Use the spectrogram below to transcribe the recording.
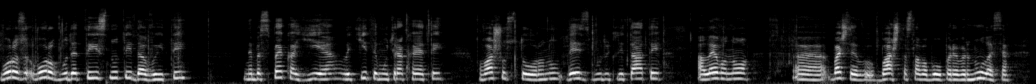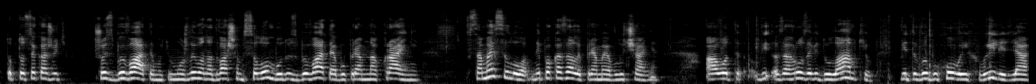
Ворог, буде тиснути, давити. Небезпека є, летітимуть ракети в вашу сторону, десь будуть літати, але воно, е, бачите, башта, слава Богу, перевернулася. Тобто, це кажуть, щось збиватимуть. Можливо, над вашим селом будуть збивати або прямо на окраїні. В саме село не показали пряме влучання. А от загроза від уламків, від вибухової хвилі для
